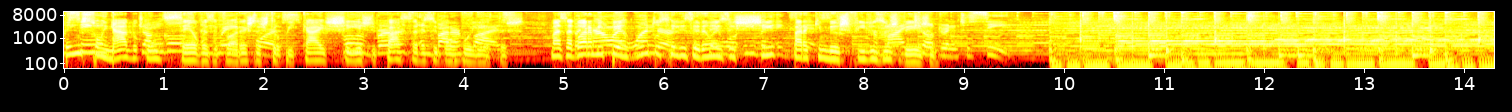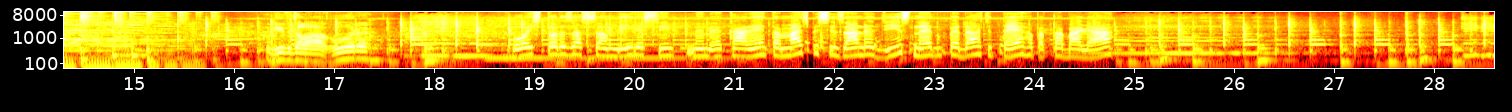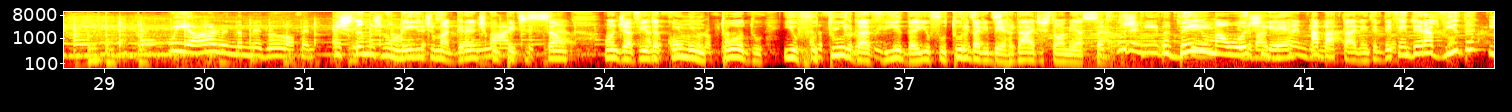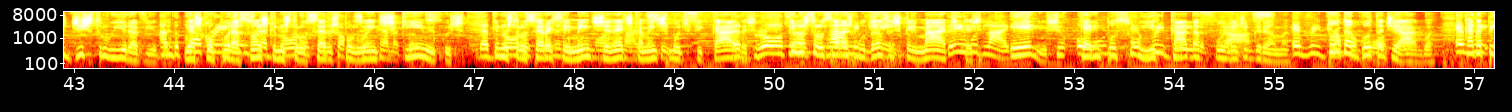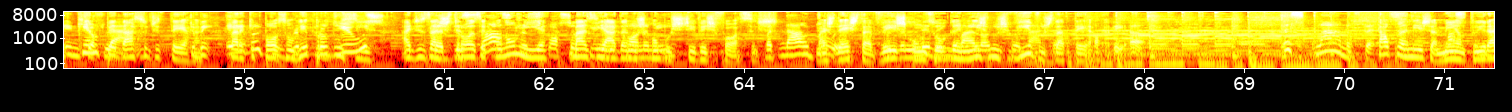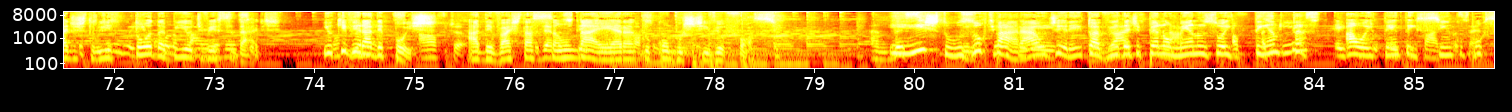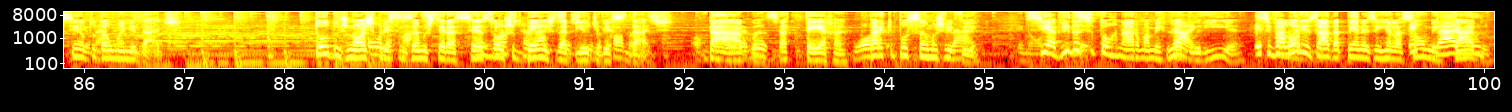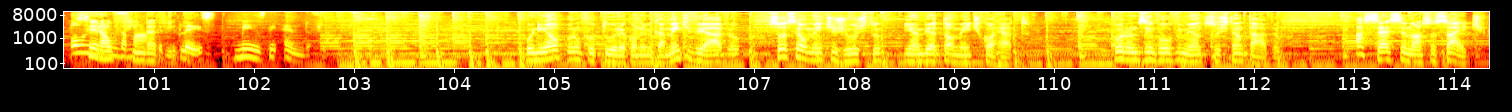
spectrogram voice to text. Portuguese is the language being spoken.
Tenho sonhado com selvas e florestas tropicais cheias de pássaros e borboletas. Mas agora me pergunto se eles irão existir para que meus filhos os vejam. Vivo da lavoura. Hoje todas as famílias assim, carentes, mais precisando é disso, né? De um pedaço de terra para trabalhar. Estamos no meio de uma grande competição onde a vida como um todo e o futuro da vida e o futuro da liberdade estão ameaçados. O bem e o mal hoje é a batalha entre defender a vida e destruir a vida. E as corporações que nos trouxeram os poluentes químicos, que nos trouxeram as sementes geneticamente modificadas, que nos trouxeram as mudanças climáticas, eles querem possuir cada folha de grama, toda gota de água, cada pequeno pedaço de terra, para que possam reproduzir a desastrosa economia baseada nos combustíveis fósseis mas desta vez com os organismos vivos da Terra. Tal planejamento irá destruir toda a biodiversidade. E o que virá depois? A devastação da era do combustível fóssil. E isto usurpará o direito à vida de pelo menos 80 a 85% da humanidade. Todos nós precisamos ter acesso aos bens da biodiversidade da água, da terra, para que possamos viver. Se a vida se tornar uma mercadoria, se valorizada apenas em relação ao mercado, será o fim da vida. União por um futuro economicamente viável, socialmente justo e ambientalmente correto. Por um desenvolvimento sustentável. Acesse nosso site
